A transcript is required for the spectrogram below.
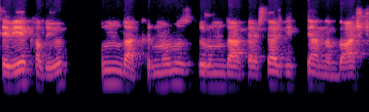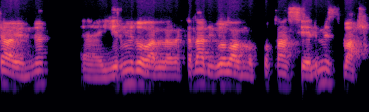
seviye kalıyor. Bunu da kırmamız durumunda arkadaşlar ciddi anlamda aşağı yönlü 20 dolarlara kadar yol alma potansiyelimiz var.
